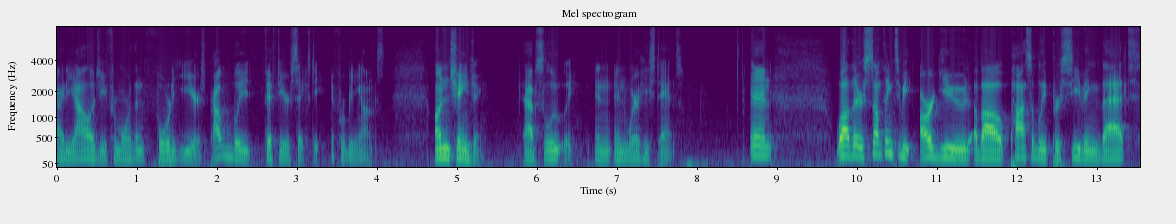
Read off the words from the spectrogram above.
ideology for more than 40 years, probably 50 or 60, if we're being honest. Unchanging absolutely, in, in where he stands. And while there's something to be argued about possibly perceiving that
